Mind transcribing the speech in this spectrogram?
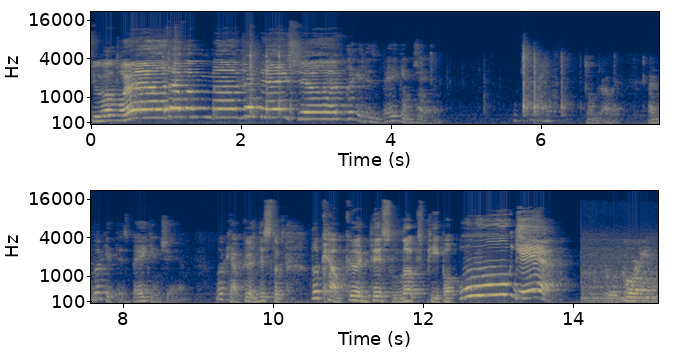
to a world of imagination. Look at this bacon jam. Don't drop it. All right, look at this bacon jam. Look how good this looks. Look how good this looks, people. Ooh, yeah. Recording.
